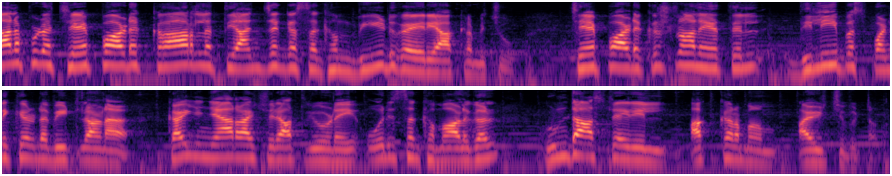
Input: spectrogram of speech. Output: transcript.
ആലപ്പുഴ ചേപ്പാട് കാറിലെത്തിയ അഞ്ചംഗ സംഘം വീട് കയറി ആക്രമിച്ചു. ചേപ്പാട് കൃഷ്ണാലയത്തിൽ ദിലീപ് എസ് പണിക്കരുടെ വീട്ടിലാണ് കഴിഞ്ഞ ഞായറാഴ്ച രാത്രിയോടെ ഒരു സംഘം ആളുകൾ ഗുണ്ടാ സ്റ്റൈലിൽ അക്രമം അഴിച്ചുവിട്ടത്.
